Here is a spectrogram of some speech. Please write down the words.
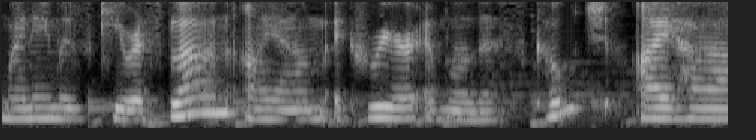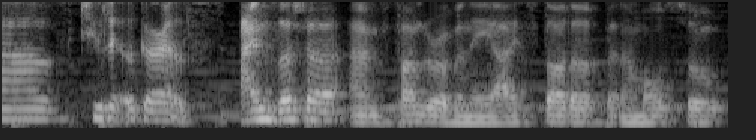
My name is Ciara Splan. I am a career and wellness coach. I have two little girls. I'm Sascha. I'm founder of an AI startup and I'm also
